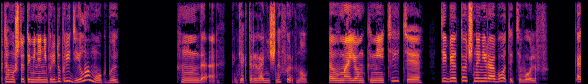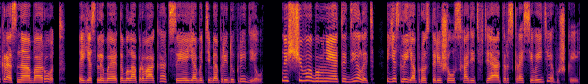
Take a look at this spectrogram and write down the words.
Потому что ты меня не предупредил, а мог бы. Хм, да, Гектор иронично фыркнул. В моем комитете тебе точно не работать, Вольф. Как раз наоборот. Если бы это была провокация, я бы тебя предупредил. Но с чего бы мне это делать, если я просто решил сходить в театр с красивой девушкой.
